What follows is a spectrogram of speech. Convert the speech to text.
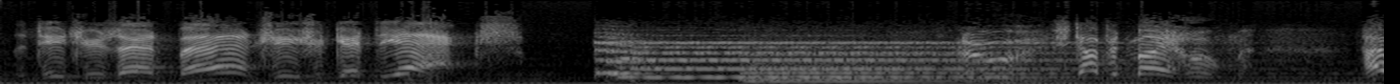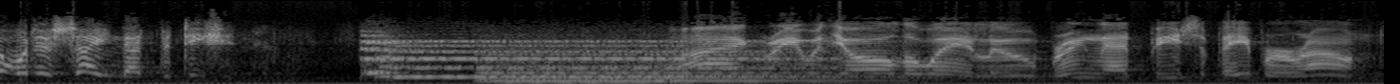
If the teacher's that bad, she should get the axe. Lou, stop at my home. I want to sign that petition. I agree with you all the way, Lou. Bring that piece of paper around.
